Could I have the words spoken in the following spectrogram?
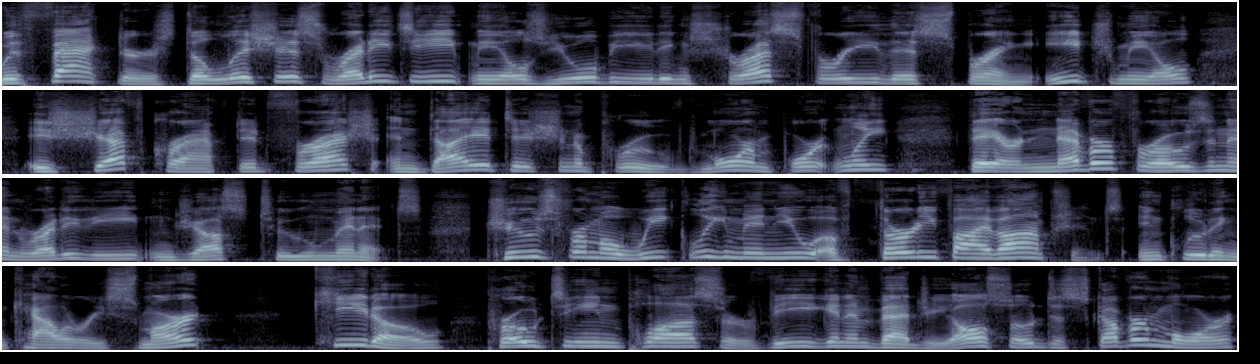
With Factors, delicious, ready to eat meals you will be eating stress free this spring. Each meal is chef crafted, fresh, and dietitian approved. More importantly, they are never frozen and ready to eat in just two minutes. Choose from a weekly menu of 35 options, including Calorie Smart, Keto, Protein Plus, or Vegan and Veggie. Also, discover more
